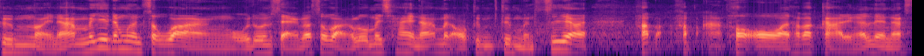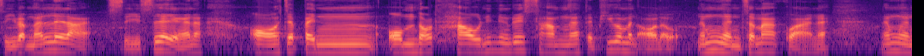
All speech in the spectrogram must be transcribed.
ทึมๆหน่อยนะ ไม่ใช่น้ำเงินสว่างโอ้โดนแสงแล้วสว่างโลไม่ใช่นะ มันออกทึมๆเหมือนเสื้อทับทับทออทับอากาศอย่างนั้นเลยนะ สีแบบนั้นเลยล่ะ สีเสื้ออย่างนั้นนะออกจะเป็นอมเทาๆนิดนึงด้วยซ้ำนะ แต่พี่ว่ามันออกน้ำเงินซะมากกว่านะ น้ำเงิน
